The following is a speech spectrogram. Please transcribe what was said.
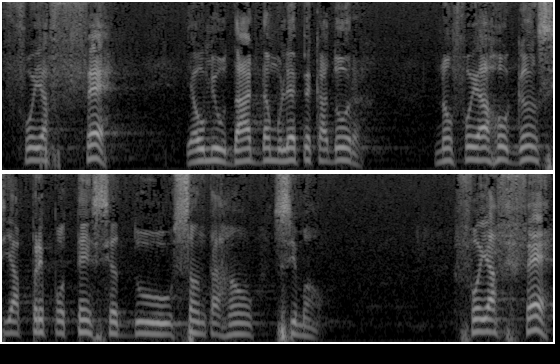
Foi a fé e a humildade da mulher pecadora não foi a arrogância e a prepotência do santarrão Simão. Foi a fé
